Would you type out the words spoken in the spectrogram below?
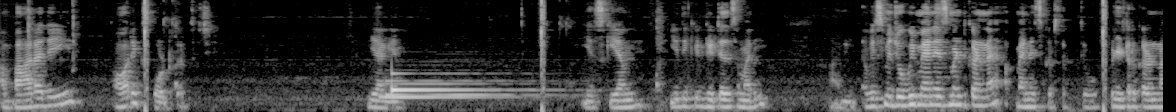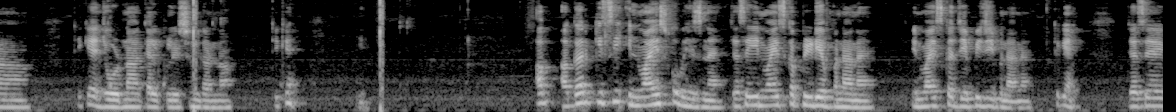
अब बाहर आ जाइए और एक्सपोर्ट कर दीजिए। ये आ गया। यस किया हमने। ये देखिए डिटेल्स हमारी। अब इसमें जो भी मैनेजमेंट करना है, आप मैनेज कर सकते हो। फ़िल्टर करना, ठीक है? जोड़ना कैलकुलेशन करना, ठीक है? अब अगर किसी इन्वाइस को भेजना है, जैसे इन्वाइस का पीडीएफ बनाना है इन्वाइस का जेपीजी बनाना है, ठीक है? जैसे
